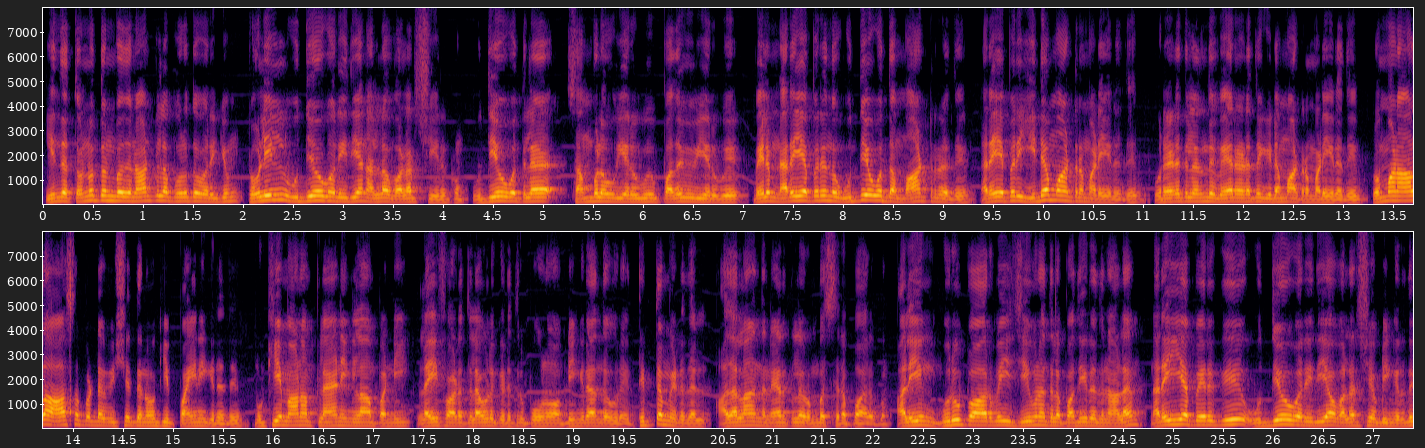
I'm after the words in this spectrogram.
இந்த தொண்ணூத்தொன்பது நாட்களை பொறுத்த வரைக்கும் தொழில் உத்தியோக ரீதியா நல்ல வளர்ச்சி இருக்கும். உத்தியோகத்துல சம்பள உயர்வு பதவி உயர்வு. மேலும் நிறைய பேர் இந்த உத்தியோகத்தை மாற்றுறது நிறைய பேர் இடமாற்றம் அடைகிறது ஒரு இடத்துல இருந்து வேற இடத்துக்கு இடமாற்றம் அடைகிறது ரொம்ப நாளா ஆசைப்பட்ட விஷயத்தை நோக்கி பயணிக்கிறது. முக்கியமான பிளானிங்லாம் பண்ணி லைஃப் அடுத்த லெவலுக்கு எடுத்துட்டு போகணும் அப்படிங்கிற அந்த ஒரு திட்டமிடுதல் அதெல்லாம் இந்த நேரத்துல ரொம்ப சிறப்பா இருக்கும். அதையும் குரு பார்வை ஜீவனத்துல பதிகிறதுனால நிறைய பேருக்கு உத்தியோக ரீதியாக வளர்ச்சி அப்படிங்கிறது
